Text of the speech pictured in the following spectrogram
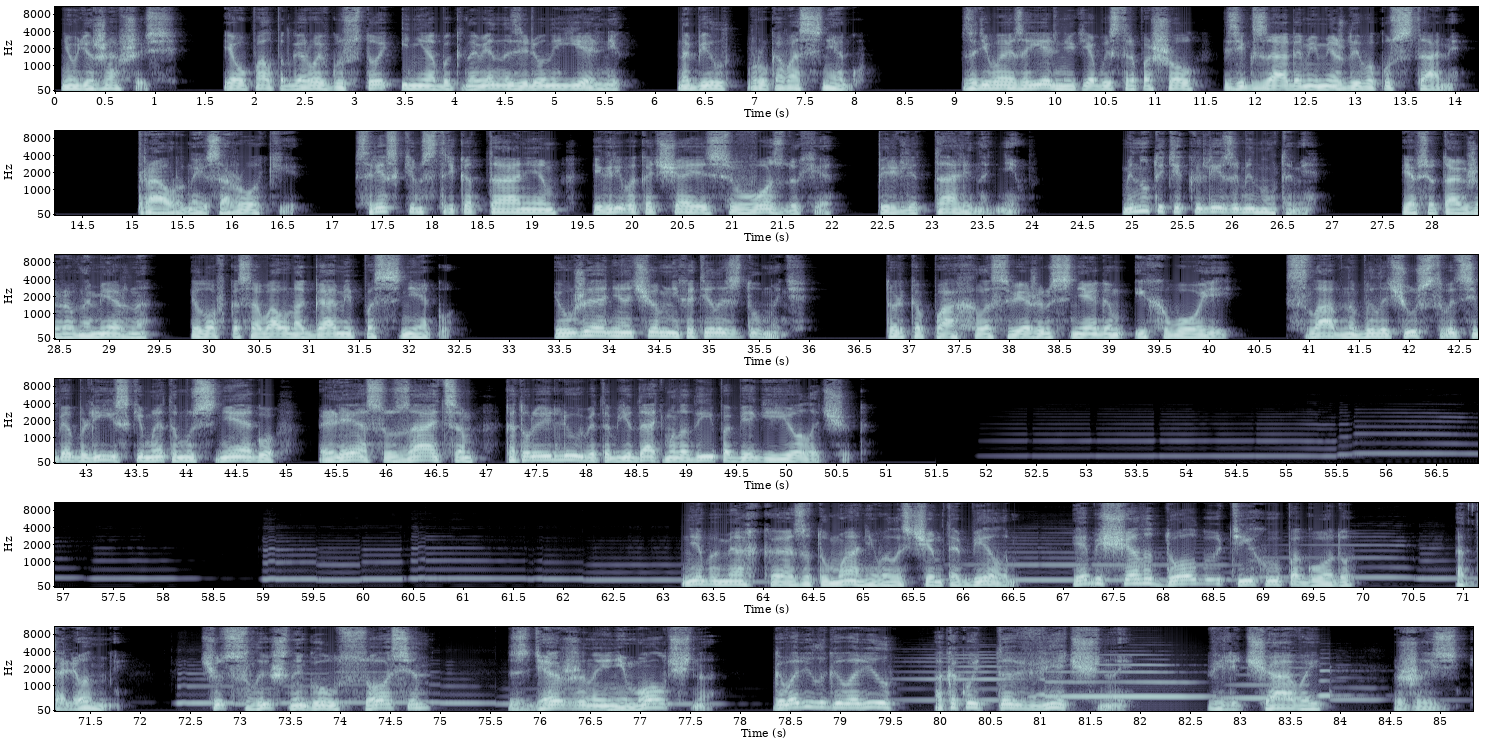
Не удержавшись, я упал под горой в густой и необыкновенно зеленый ельник, набил в рукава снегу. Задевая за ельник, я быстро пошел зигзагами между его кустами. Траурные сороки с резким стрекотанием, игриво качаясь в воздухе, перелетали над ним. Минуты текли за минутами. Я все так же равномерно и ловко совал ногами по снегу. И уже ни о чем не хотелось думать. Только пахло свежим снегом и хвоей. Славно было чувствовать себя близким этому снегу, лесу, зайцам, которые любят объедать молодые побеги елочек. Небо мягко затуманивалось чем-то белым и обещало долгую тихую погоду. Отдаленный, чуть слышный гул сосен, сдержанно и немолчно, говорил и говорил о какой-то вечной, величавой жизни.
